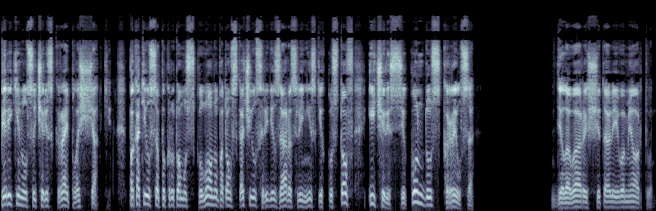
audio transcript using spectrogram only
перекинулся через край площадки, покатился по крутому склону, потом вскочил среди зарослей низких кустов и через секунду скрылся. Деловары считали его мертвым.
